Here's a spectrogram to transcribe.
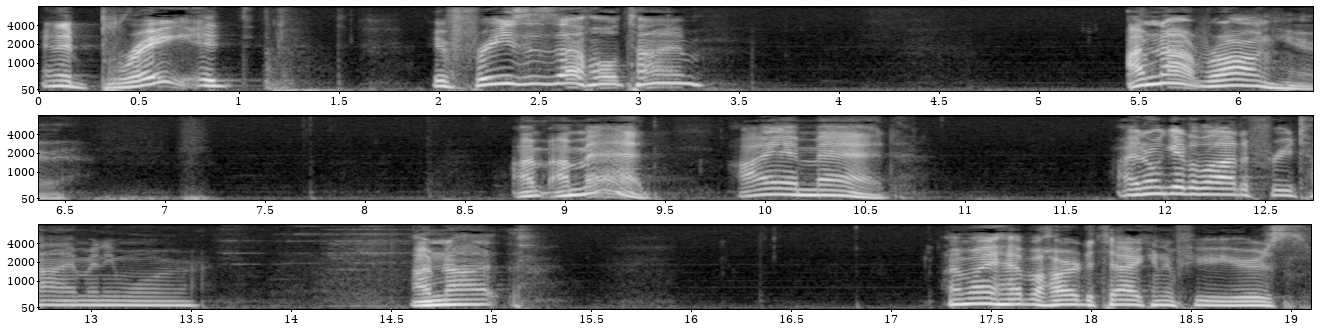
And it break it it freezes that whole time. I'm not wrong here. I'm I'm mad. I am mad. I don't get a lot of free time anymore. I'm not. I might have a heart attack in a few years.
